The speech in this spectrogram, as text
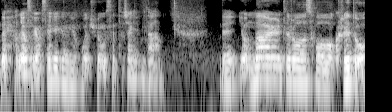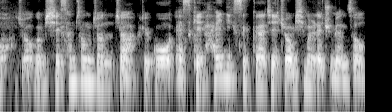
네, 안녕하세요. 세계경영고 주용센터장입니다. 네, 연말 들어서 그래도 조금씩 삼성전자 그리고 SK 하이닉스까지 좀 힘을 내주면서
